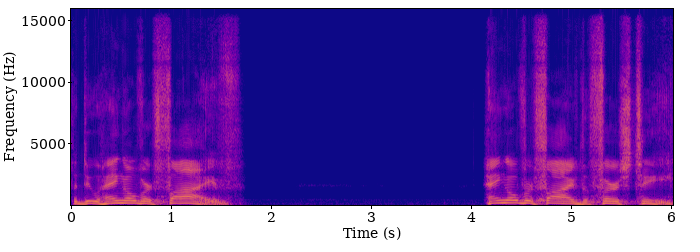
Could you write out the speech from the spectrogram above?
to do Hangover 5. Hangover 5, the first tee.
